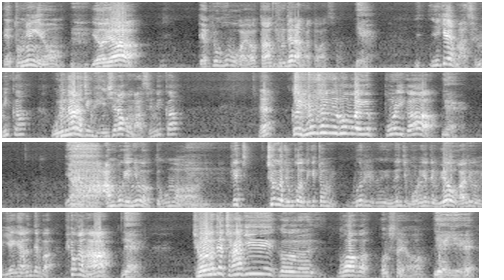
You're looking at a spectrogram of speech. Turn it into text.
대통령이요. 음. 여야 대표 후보가요. 다 군대를 안 갔다 왔어. 예. 이, 게 맞습니까? 우리나라 지금 현실하고 맞습니까? 예? 그 윤석열 후보가 이거 보니까 네. 야, 안보 개념이 없더구먼. 음. 그게 적어준 거 어떻게 좀 머리 있는지 모르겠는데 외워가지고 얘기하는데 막 표가 나. 네. 전혀 자기 그 노하가 없어요. 예, 예.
